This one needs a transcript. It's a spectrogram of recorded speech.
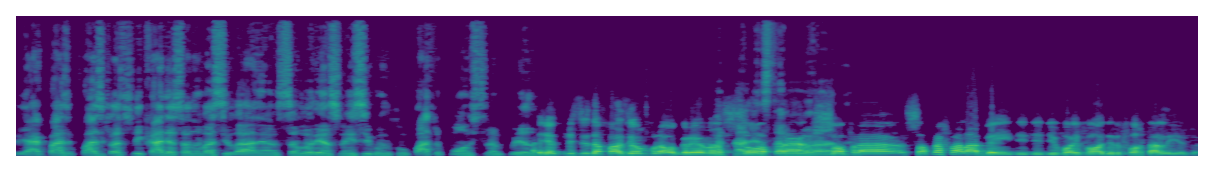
já quase, quase classificado, é só não vacilar, né? O São Lourenço vem em segundo com quatro pontos, tranquilo. A gente precisa fazer um programa só para tá só pra, só pra falar bem de, de, de Voivoda e do Fortaleza.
